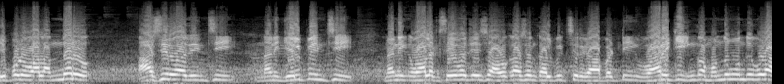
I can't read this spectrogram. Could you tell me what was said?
ఇప్పుడు వాళ్ళందరూ ఆశీర్వదించి నన్ను గెలిపించి నన్ను వాళ్ళకి సేవ చేసే అవకాశం కల్పించారు కాబట్టి వారికి ఇంకా ముందు ముందు కూడా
